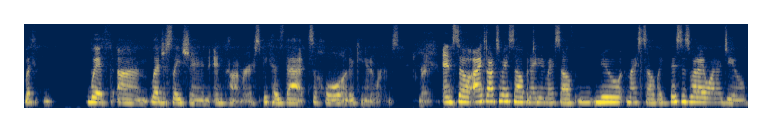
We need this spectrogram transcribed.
with with um, legislation and commerce because that's a whole other can of worms. Right. And so I thought to myself, and I knew myself, knew myself, like, this is what I want to do.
